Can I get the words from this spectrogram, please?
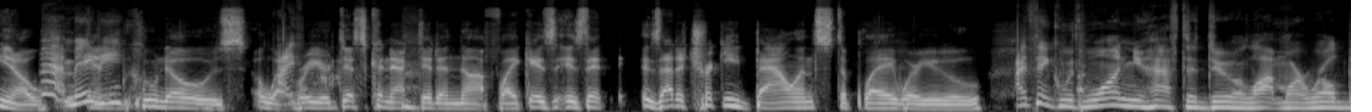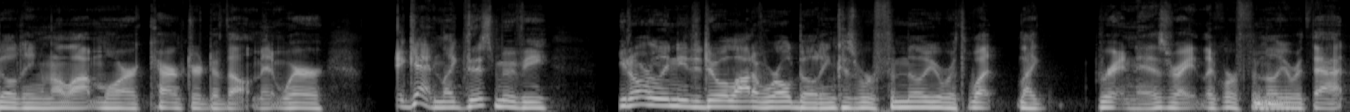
you know, Yeah, maybe. who knows what, I- where you're disconnected enough. Like is is it is that a tricky balance to play where you I think with one, you have to do a lot more world building and a lot more character development. Where, again, like this movie, you don't really need to do a lot of world building because we're familiar with what like Britain is, right? Like we're familiar with that.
